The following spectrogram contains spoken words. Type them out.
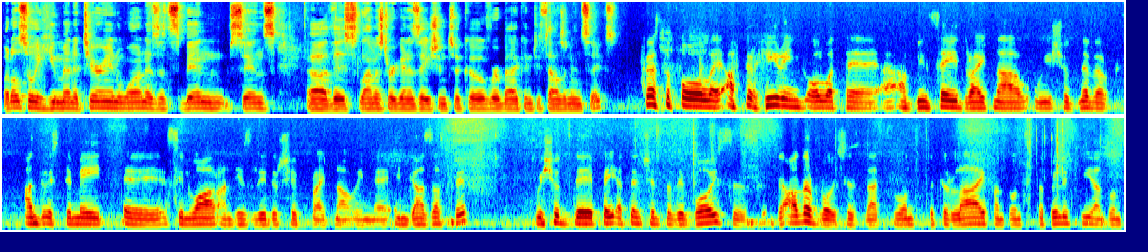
but also a humanitarian one as it's been since uh, the Islamist organization took over back in 2006? First of all, uh, after hearing all what uh, have been said right now, we should never underestimate Sinwar and his leadership right now in, in Gaza Strip. We should uh, pay attention to the voices, the other voices that want better life and want stability and want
